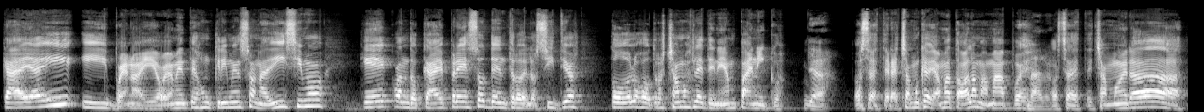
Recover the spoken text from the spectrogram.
Cae ahí y bueno, ahí obviamente es un crimen sonadísimo que cuando cae preso dentro de los sitios, todos los otros chamos le tenían pánico. Ya. O sea, este era el chamo que había matado a la mamá, pues. Claro. O sea, este chamo era,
